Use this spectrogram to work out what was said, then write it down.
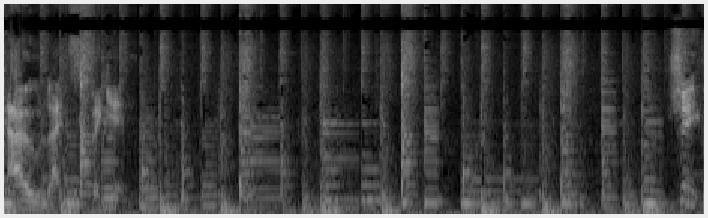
Now let's begin. Sheep.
